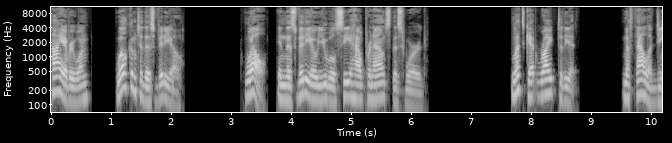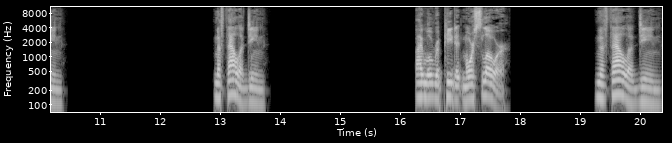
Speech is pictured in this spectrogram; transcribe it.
Hi everyone. Welcome to this video. Well, in this video you will see how pronounce this word. Let's get right to the it. Naphthalidine. I will repeat it more slower. Naphthalidine.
